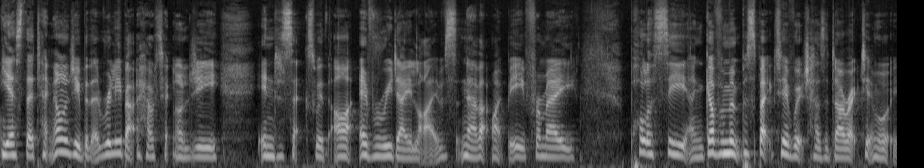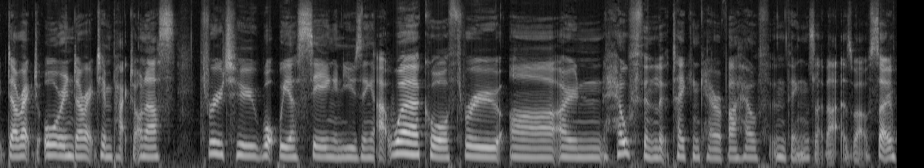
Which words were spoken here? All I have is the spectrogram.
yes, they're technology, but they're really about how technology intersects with our everyday lives. Now, that might be from a policy and government perspective, which has a direct, direct or indirect impact on us, through to what we are seeing and using at work, or through our own health and look, taking care of our health and things like that as well. So,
